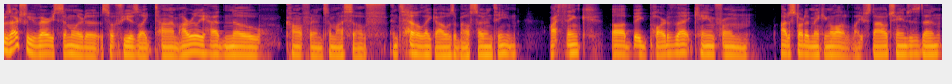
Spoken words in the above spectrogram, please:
was actually very similar to Sophia's like time. I really had no confidence in myself until like I was about 17. I think a big part of that came from I just started making a lot of lifestyle changes then,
